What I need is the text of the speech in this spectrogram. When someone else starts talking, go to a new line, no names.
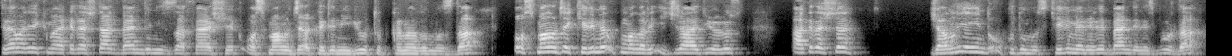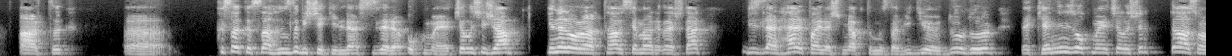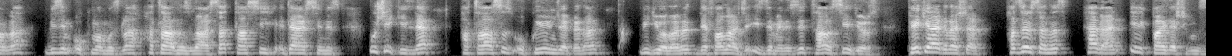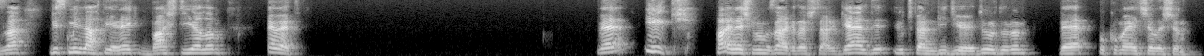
Selamünaleyküm arkadaşlar. Ben Deniz Zafer Şık. Osmanlıca Akademi YouTube kanalımızda Osmanlıca kelime okumaları icra ediyoruz. Arkadaşlar canlı yayında okuduğumuz kelimeleri ben Deniz burada artık e, kısa kısa hızlı bir şekilde sizlere okumaya çalışacağım. Genel olarak tavsiyem arkadaşlar bizler her paylaşım yaptığımızda videoyu durdurun ve kendiniz okumaya çalışın. Daha sonra bizim okumamızla hatanız varsa tasih edersiniz. Bu şekilde hatasız okuyuncaya kadar videoları defalarca izlemenizi tavsiye ediyoruz. Peki arkadaşlar hazırsanız hemen ilk paylaşımımızla Bismillah diyerek başlayalım. Evet. Ve ilk paylaşımımız arkadaşlar geldi. Lütfen videoyu durdurun ve okumaya çalışın.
